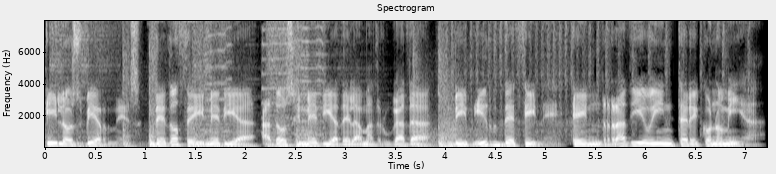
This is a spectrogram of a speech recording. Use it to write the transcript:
Y los viernes, de 12 y media a 2 y media de la madrugada, Vivir de Cine, en Radio Intereconomía.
